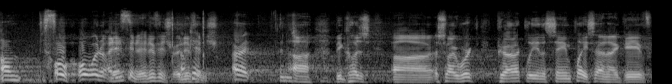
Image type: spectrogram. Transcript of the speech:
Um, oh, oh, wait, no, I didn't finish. I didn't finish. I didn't okay. finish. All right, finish. Uh, because uh, so I worked periodically in the same place, and I gave.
